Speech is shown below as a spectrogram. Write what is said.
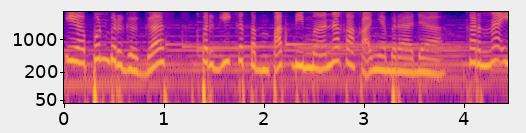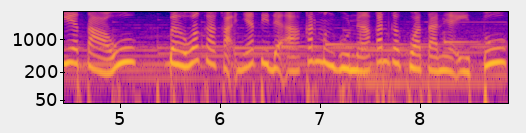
Ia pun bergegas pergi ke tempat di mana kakaknya berada karena ia tahu bahwa kakaknya tidak akan menggunakan kekuatannya itu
